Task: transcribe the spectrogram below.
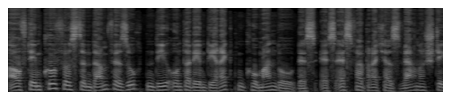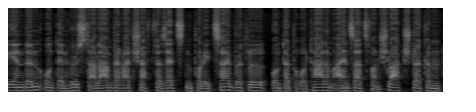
auf dem Kurfürstendamm versuchten die unter dem direkten Kommando des SS-Verbrechers Werner stehenden und in höchste Alarmbereitschaft versetzten Polizeibüttel unter brutalem Einsatz von Schlagstöcken,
